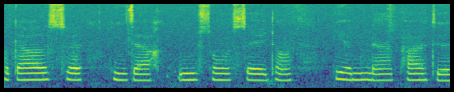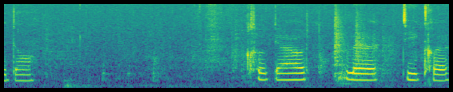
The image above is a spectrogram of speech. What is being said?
Regarde ce lizard. Où sont ses dents? Il n'a pas de dents. Regarde le tigre.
